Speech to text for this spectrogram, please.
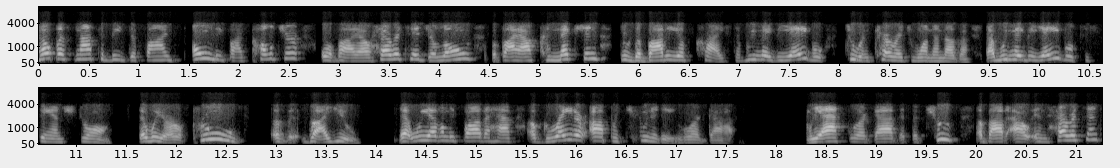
Help us not to be defined only by culture or by our heritage alone, but by our connection through the body of Christ, that we may be able to encourage one another, that we may be able to stand strong, that we are approved of it by you, that we, Heavenly Father, have a greater opportunity, Lord God. We ask, Lord God, that the truth about our inheritance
